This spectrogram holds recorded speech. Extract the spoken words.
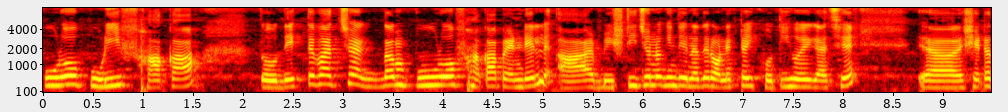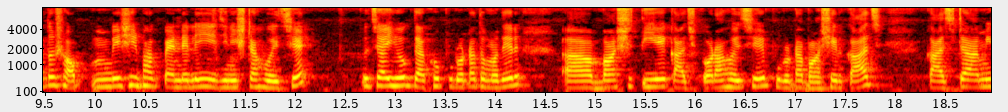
পুরোপুরি ফাঁকা। তো দেখতে পাচ্ছ একদম পুরো ফাঁকা প্যান্ডেল আর বৃষ্টির জন্য কিন্তু এনাদের অনেকটাই ক্ষতি হয়ে গেছে। সেটা তো সব, বেশিরভাগ প্যান্ডেলেই এই জিনিসটা হয়েছে। তো যাই হোক, দেখো পুরোটা তোমাদের বাঁশ দিয়ে কাজ করা হয়েছে, পুরোটা বাঁশের কাজ। কাজটা আমি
